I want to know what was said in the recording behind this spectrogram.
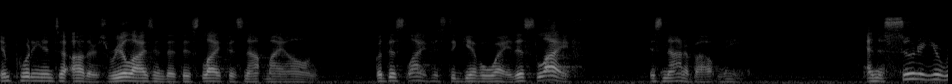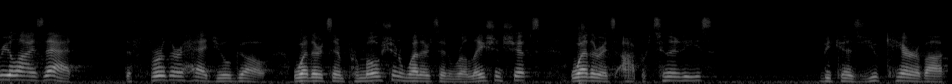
inputting into others, realizing that this life is not my own, but this life is to give away. This life is not about me. And the sooner you realize that, the further ahead you'll go, whether it's in promotion, whether it's in relationships, whether it's opportunities, because you care about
